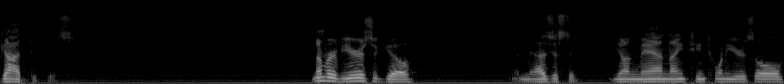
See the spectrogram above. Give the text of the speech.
God did this. A number of years ago, I mean, I was just a young man, 19, 20 years old.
